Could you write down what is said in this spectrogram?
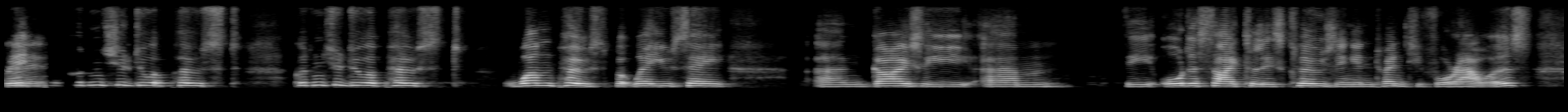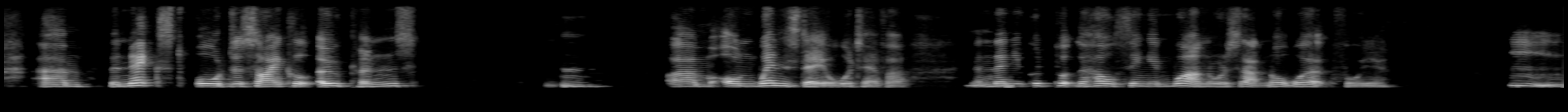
Great. couldn't you do a post, couldn't you do a post, one post, but where you say, um, guys, the, um, the order cycle is closing in 24 hours. Um, the next order cycle opens Mm. Um, on Wednesday or whatever. And then you could put the whole thing in one, or does that not work for you? Hmm.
